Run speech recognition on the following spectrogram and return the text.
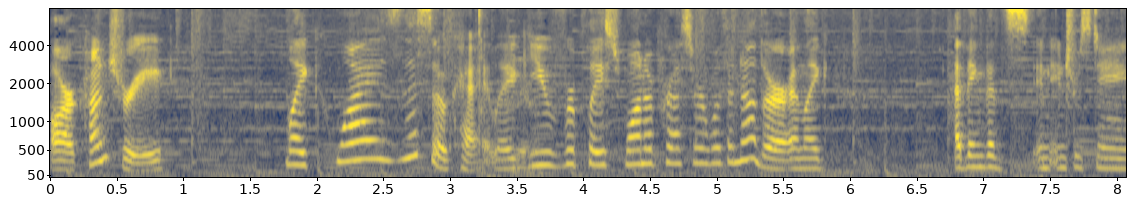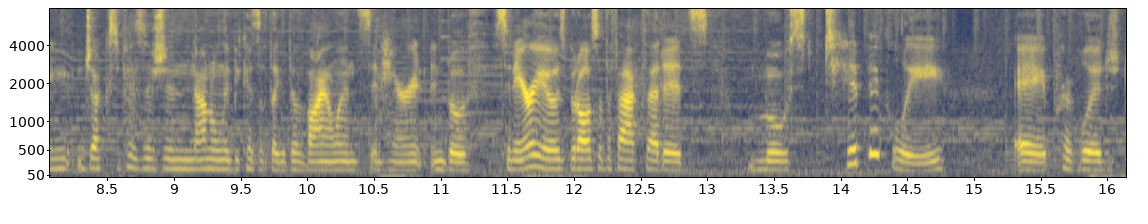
our country, like, why is this okay? Like, Yeah. you've replaced one oppressor with another, and like, I think that's an interesting juxtaposition, not only because of like the violence inherent in both scenarios, but also the fact that it's most typically a privileged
